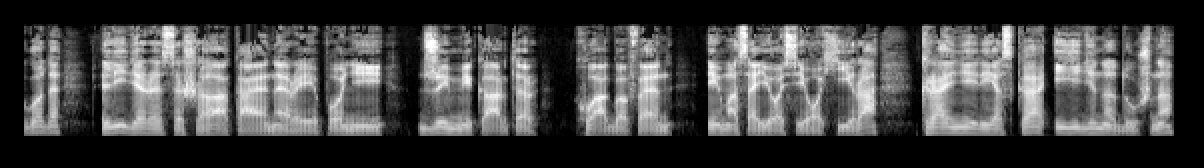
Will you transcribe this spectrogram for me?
года лидеры США, КНР и Японии Джимми Картер, Хуаго Фен и Масайоси Охира крайне резко и единодушно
